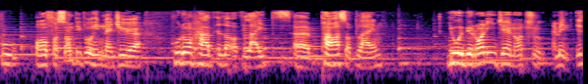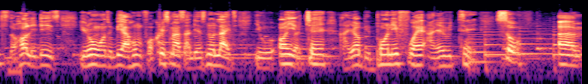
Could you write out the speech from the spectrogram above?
who or for some people in nigeria who don't have a lot of lights uh, power supply you will be running gen all through. I mean, it's the holidays. You don't want to be at home for Christmas and there's no light. You will on your gen and you'll be burning fuel and everything. So, um,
